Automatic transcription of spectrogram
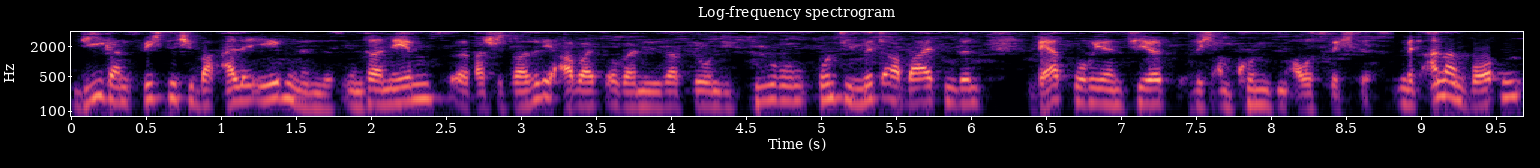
die ganz wichtig über alle Ebenen des Unternehmens, äh, beispielsweise die Arbeitsorganisation, die Führung und die Mitarbeitenden, wertorientiert sich am Kunden ausrichtet. Mit anderen Worten,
